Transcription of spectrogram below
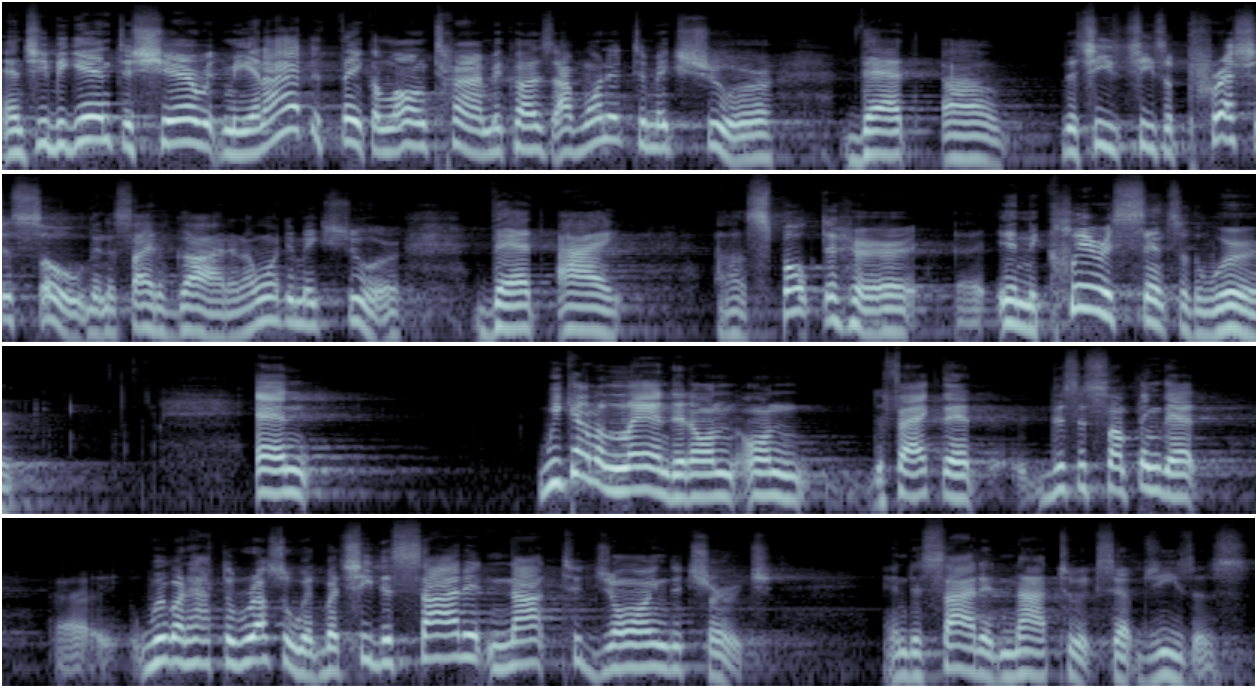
And she began to share with me, and I had to think a long time because I wanted to make sure that, uh, that she, she's a precious soul in the sight of God, and I wanted to make sure that I uh, spoke to her uh, in the clearest sense of the word. And we kind of landed on, on the fact that this is something that uh, we're going to have to wrestle with. But she decided not to join the church and decided not to accept Jesus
